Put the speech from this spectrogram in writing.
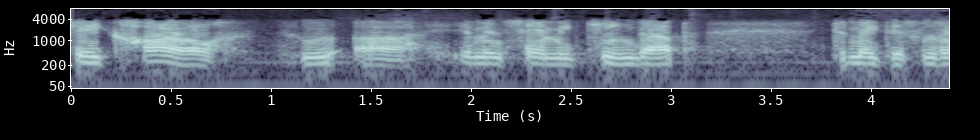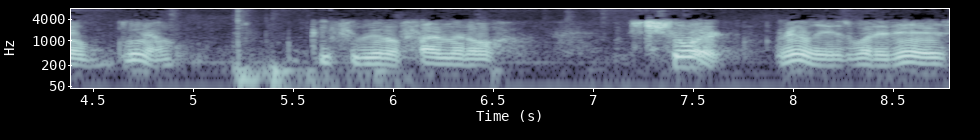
Shay Carl, who uh, him and Sammy teamed up to make this little you know goofy little fun little short. Really is what it is,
